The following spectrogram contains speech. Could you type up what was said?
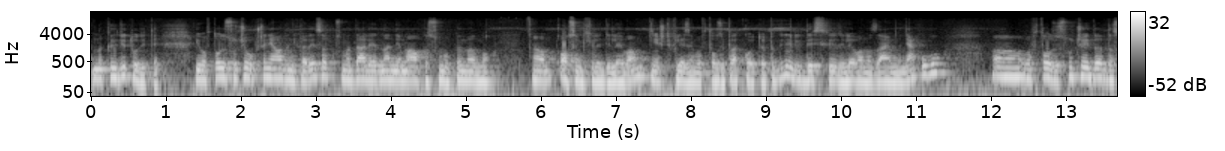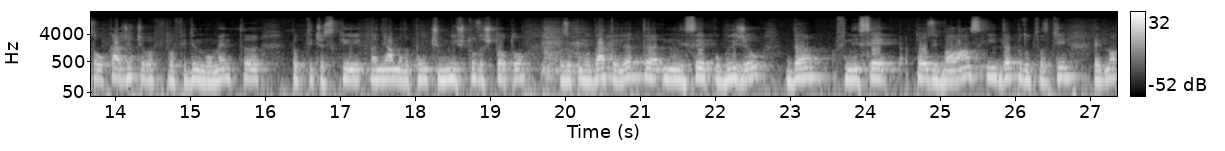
на кредиторите. И в този случай въобще няма да ни хареса, ако сме дали една немалка сума, примерно 8000 лева, ние ще влезем в този прак, който е предвиден, или 10 000 лева на заем на някого, в този случай да, да се окаже, че в, в един момент практически няма да получим нищо, защото законодателят не се е погрижил да внесе този баланс и да предотврати едно,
